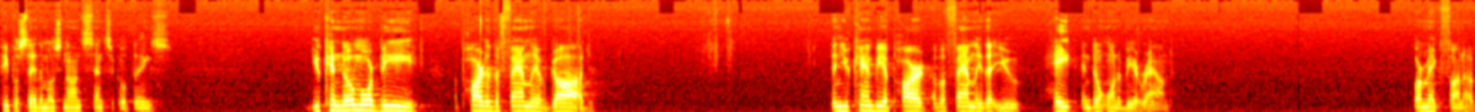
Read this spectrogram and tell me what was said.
People say the most nonsensical things. You can no more be a part of the family of God than you can be a part of a family that you hate and don't want to be around or make fun of.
